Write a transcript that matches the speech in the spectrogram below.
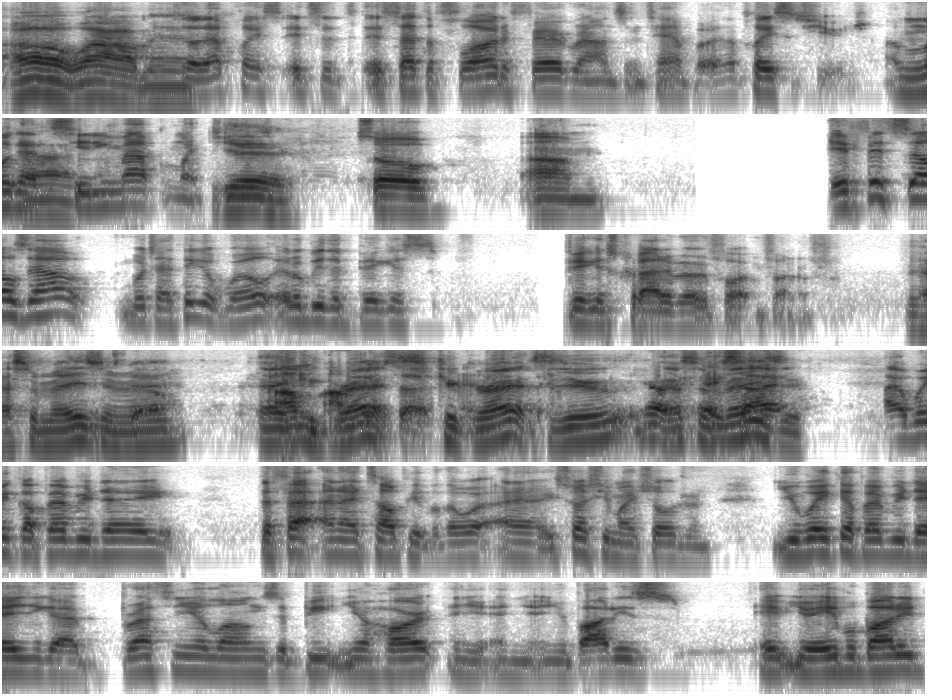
Oh wow, man. So that place it's it's it's at the Florida Fairgrounds in Tampa, and the place is huge. I'm looking at the seating map. I'm like, yeah. So, um, if it sells out, which I think it will, it'll be the biggest biggest crowd I've ever fought in front of. That's amazing, man. Hey, I'm- I'm congrats, man. congrats, dude. Yeah, That's excited. amazing. I wake up every day. The fact, and I tell people, uh, especially my children, you wake up every day. You got breath in your lungs, a beat in your heart, and, you, and, and your body's you're able-bodied.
